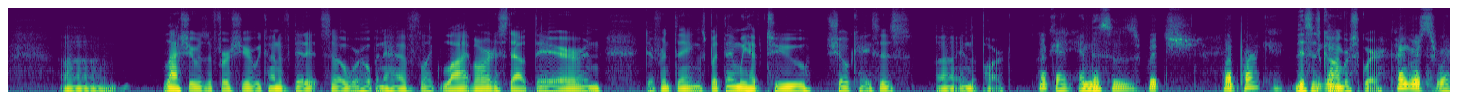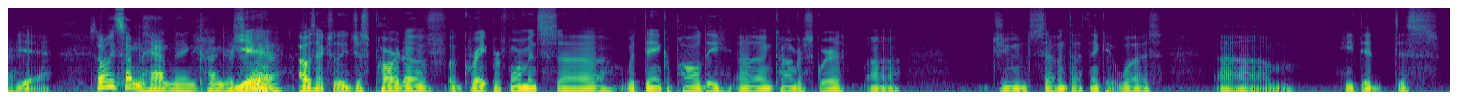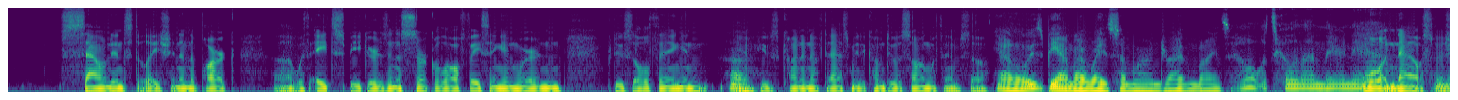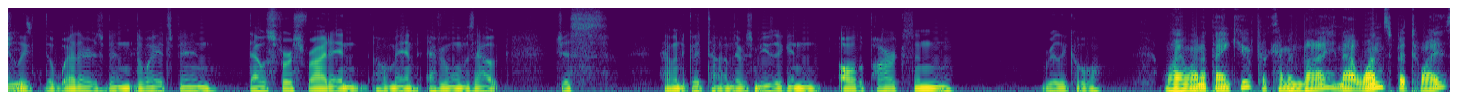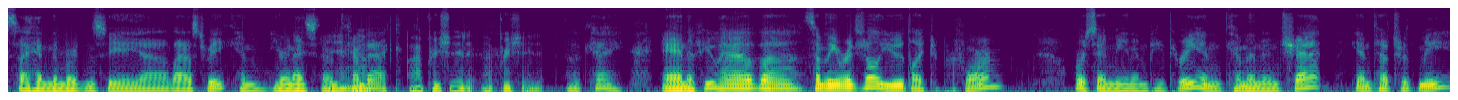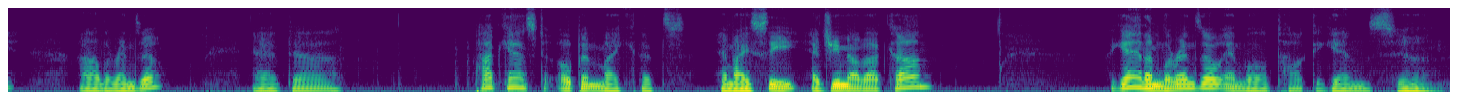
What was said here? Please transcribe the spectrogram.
Um, last year was the first year we kind of did it, so we're hoping to have like live artists out there and different things. But then we have two showcases uh, in the park. Okay. And this is which what park? This is. Congress Square. Congress Square. Yeah. There's always something happening in Congress Yeah, Square. I was actually just part of a great performance uh, with Dan Capaldi uh, in Congress Square, uh, June seventh, I think it was. Um, he did this sound installation in the park uh, with eight speakers in a circle, all facing inward, and produced the whole thing. And you know, he was kind enough to ask me to come do a song with him. So, Yeah, I'll always be on my way somewhere and driving by and say, "Oh, what's going on there now?" well, and now especially amazing. the weather's been the way it's been. That was first Friday, and oh man, everyone was out just having a good time. There was music in all the parks, and really cool. Well, I want to thank you for coming by. Not once, but twice. I had an emergency uh, last week, and you were nice enough Yeah, to come no. back. I appreciate it. I appreciate it. Okay. And if you have uh, something original you'd like to perform, or send me an MP3 and come in and chat, get in touch with me, uh, Lorenzo, at uh, podcast open mic. That's M I C at gmail.com. Again, I'm Lorenzo, and we'll talk again soon.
